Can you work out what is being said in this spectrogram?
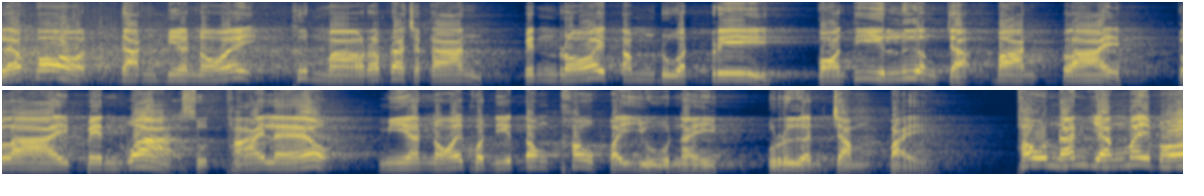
แล้วก็ดันเมียน้อยขึ้นมารับราชการเป็นร้อยตำรวจตรี ก่อนที่เรื่องจะบานปลาย กลายเป็นว่าสุดท้ายแล้ว เมียน้อยคนนี้ต้องเข้าไปอยู่ในเรือนจำไป เท่านั้นยังไม่พอ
